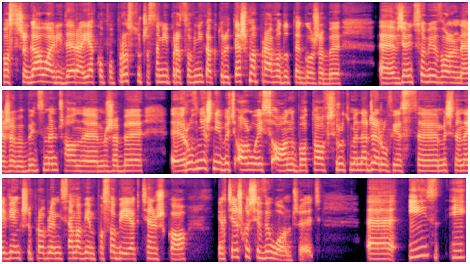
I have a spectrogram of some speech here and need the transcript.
postrzegała lidera jako po prostu czasami pracownika, który też ma prawo do tego, żeby e, wziąć sobie wolne, żeby być zmęczonym, żeby e, również nie być always on, bo to wśród menadżerów jest, e, myślę, największy problem i sama wiem po sobie, jak ciężko, jak ciężko się wyłączyć. E, I, i,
